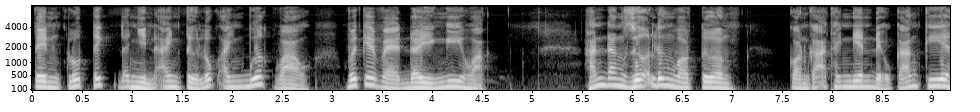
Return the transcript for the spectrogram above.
Tên Klutik đã nhìn anh từ lúc anh bước vào với cái vẻ đầy nghi hoặc. Hắn đang dựa lưng vào tường, còn gã thanh niên đều cáng kia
